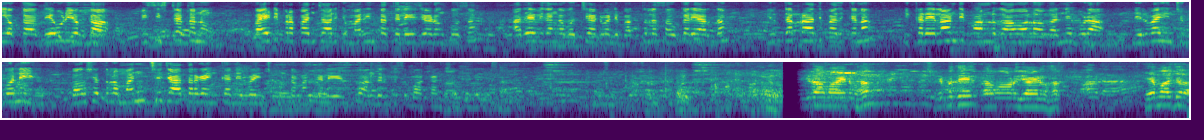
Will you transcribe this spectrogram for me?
ఈ యొక్క దేవుడి యొక్క విశిష్టతను బయటి ప్రపంచానికి మరింత తెలియజేయడం కోసం అదేవిధంగా వచ్చేటువంటి భక్తుల సౌకర్యార్థం యుద్ధ ప్రాతిపదికన ఇక్కడ ఎలాంటి పనులు కావాలో అవన్నీ కూడా నిర్వహించుకొని భవిష్యత్తులో మంచి జాతరగా ఇంకా నిర్వహించుకుంటామని తెలియజేస్తూ అందరికీ శుభాకాంక్షలు తెలియజేస్తాను. శ్రీరామాయ నమ. శ్రీమతే రామానుజాయ నమ. హేమాచల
